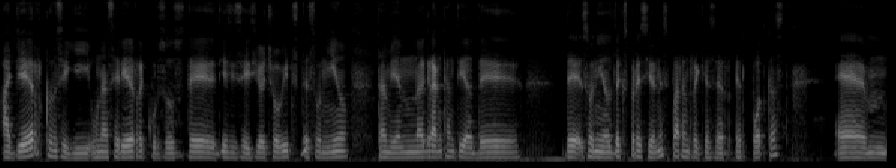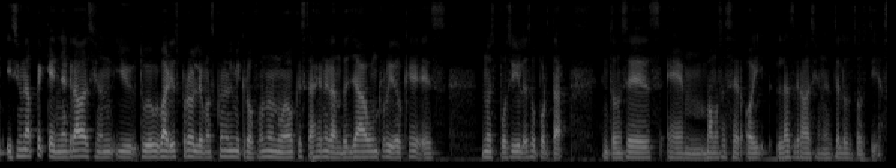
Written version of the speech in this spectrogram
ayer conseguí una serie de recursos de 16 y 8 bits de sonido, también una gran cantidad de, de sonidos de expresiones para enriquecer el podcast. Em, hice una pequeña grabación y tuve varios problemas con el micrófono nuevo que está generando ya un ruido que es, no es posible soportar. Entonces em, vamos a hacer hoy las grabaciones de los dos días.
